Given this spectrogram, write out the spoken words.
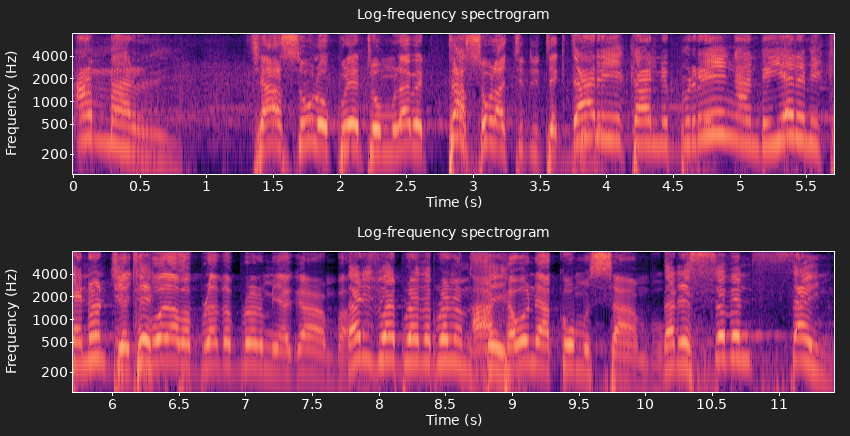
amari kyasobola okuleeta omulabe tasobola that kidetecta he can bring and the enemy cannot detect. kyekibola aba brother branham yagamba? That is what brother branham said akabone ak'omusanvu. that the seventh sign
